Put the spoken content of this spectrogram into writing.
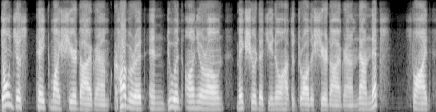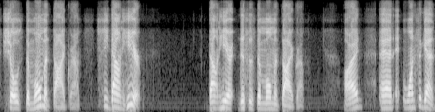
don't just take my shear diagram, cover it, and do it on your own. Make sure that you know how to draw the shear diagram. Now, next slide shows the moment diagram. See down here, down here, this is the moment diagram. All right? And eh, once again,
